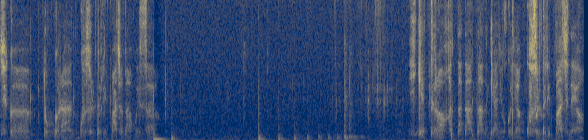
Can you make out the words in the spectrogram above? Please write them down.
지금 동그란 구슬들이 빠져나오고 있어요. 이게 들어갔다 나왔다는 게 아니고 그냥 구슬들이 빠지네요.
